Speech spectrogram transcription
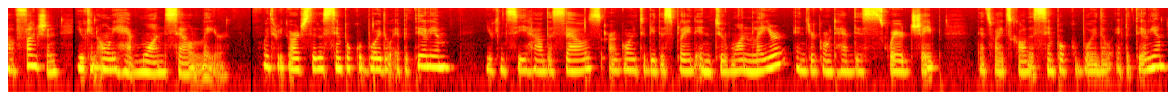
of function, you can only have one cell layer. With regards to the simple cuboidal epithelium, you can see how the cells are going to be displayed into one layer and you're going to have this squared shape. That's why it's called a simple cuboidal epithelium.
